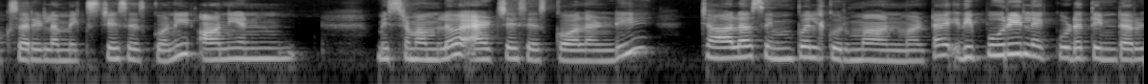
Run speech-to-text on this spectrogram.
ఒకసారి ఇలా మిక్స్ చేసేసుకొని ఆనియన్ మిశ్రమంలో యాడ్ చేసేసుకోవాలండి. చాలా సింపుల్ కుర్మా అనమాట ఇది పూరీ లెగ్ కూడా తింటారు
